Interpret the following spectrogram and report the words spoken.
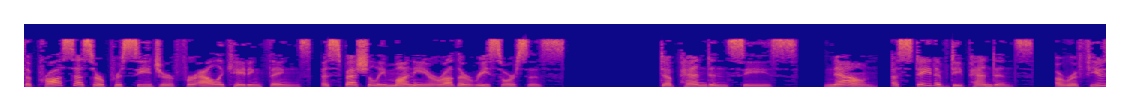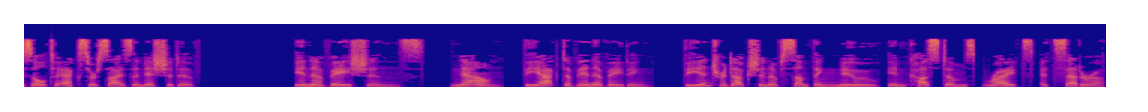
the process or procedure for allocating things, especially money or other resources. Dependencies. Noun, a state of dependence, a refusal to exercise initiative. Innovations. Noun, the act of innovating, the introduction of something new, in customs, rights, etc.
